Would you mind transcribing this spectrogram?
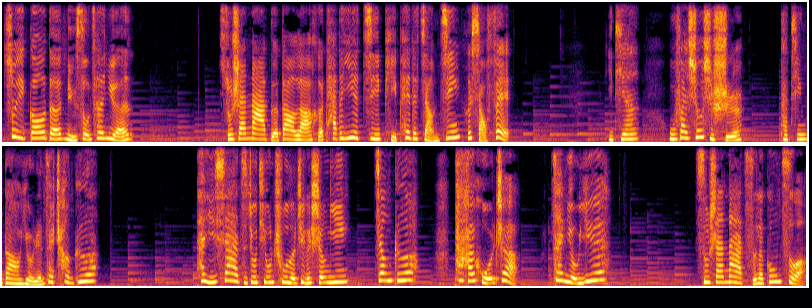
最高的女送餐员。苏珊娜得到了和她的业绩匹配的奖金和小费。一天午饭休息时，他听到有人在唱歌。他一下子就听出了这个声音，江哥，他还活着，在纽约。苏珊娜辞了工作，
